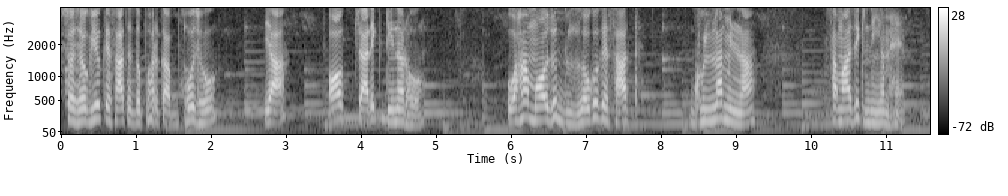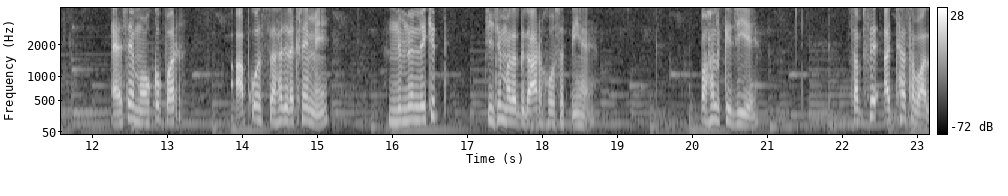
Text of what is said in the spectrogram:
सहयोगियों के साथ दोपहर का भोज हो, या औपचारिक डिनर हो, वहाँ मौजूद लोगों के साथ घुलना मिलना सामाजिक नियम है। ऐसे मौक़ों पर आपको सहज रखने में निम्नलिखित चीज़ें मददगार हो सकती हैं। पहल कीजिए। सबसे अच्छा सवाल,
